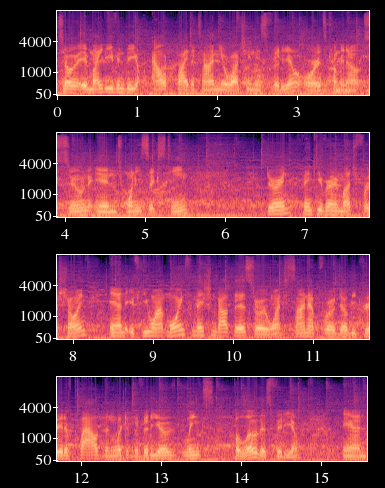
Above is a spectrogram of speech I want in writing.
So it might even be out by the time you're watching this video, or it's coming out soon in 2016. Durin, thank you very much for showing. And if you want more information about this or want to sign up for Adobe Creative Cloud, then look at the video links below this video. And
